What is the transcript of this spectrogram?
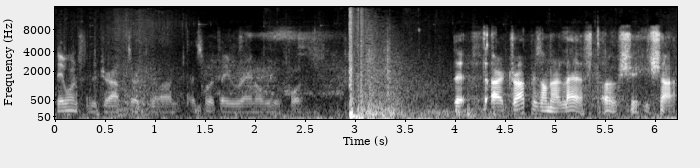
They went for the drop early on. That's what they ran over here for. The, our drop is on our left. Oh shit, he shot.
